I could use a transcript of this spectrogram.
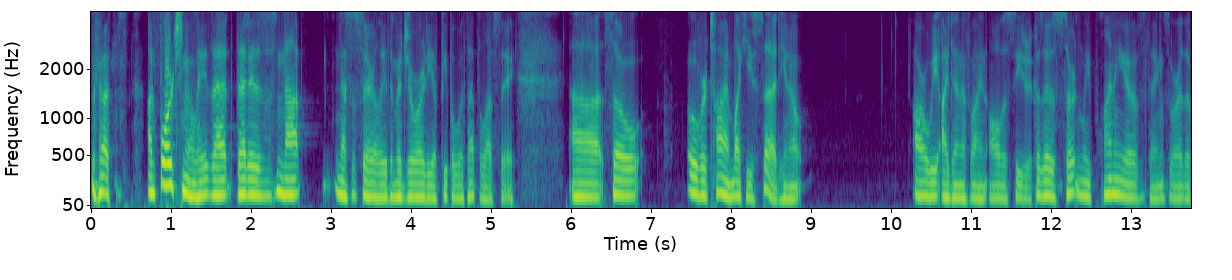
unfortunately that that is not necessarily the majority of people with epilepsy. Uh, so over time like you said you know are we identifying all the seizures? Because there's certainly plenty of things where the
